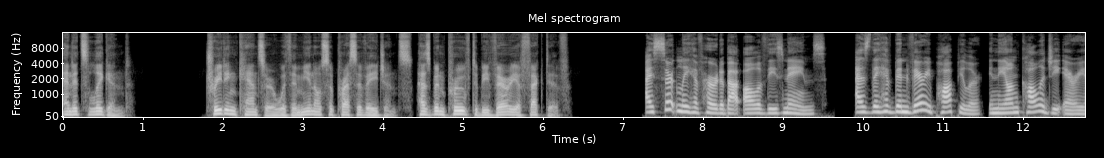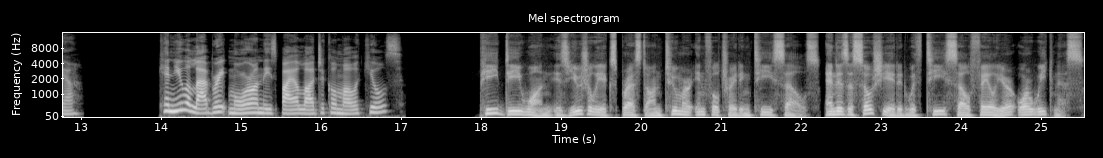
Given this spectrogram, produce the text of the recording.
and its ligand. Treating cancer with immunosuppressive agents has been proved to be very effective. I certainly have heard about all of these names as they have been very popular in the oncology area. Can you elaborate more on these biological molecules? PD1 is usually expressed on tumor infiltrating T cells and is associated with T cell failure or weakness.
